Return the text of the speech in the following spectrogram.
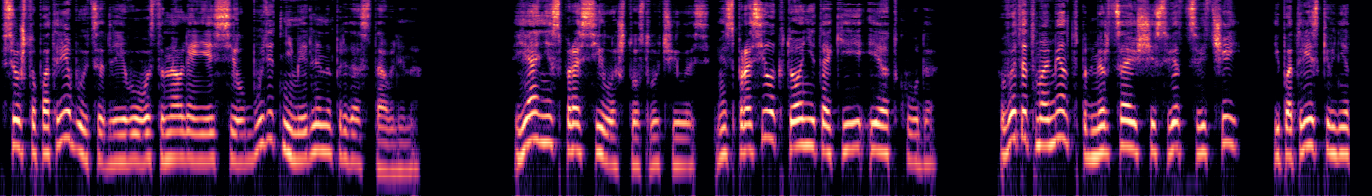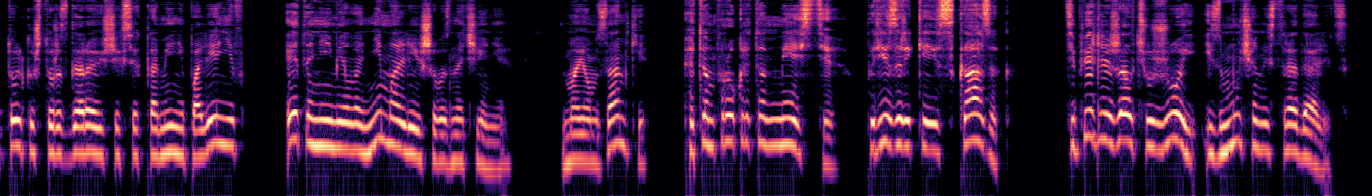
Все, что потребуется для его восстановления сил, будет немедленно предоставлено. Я не спросила, что случилось, не спросила, кто они такие и откуда. В этот момент под мерцающий свет свечей и потрескивание только что разгорающихся в поленьев это не имело ни малейшего значения. В моем замке, этом проклятом месте, призраке из сказок, теперь лежал чужой, измученный страдалец.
